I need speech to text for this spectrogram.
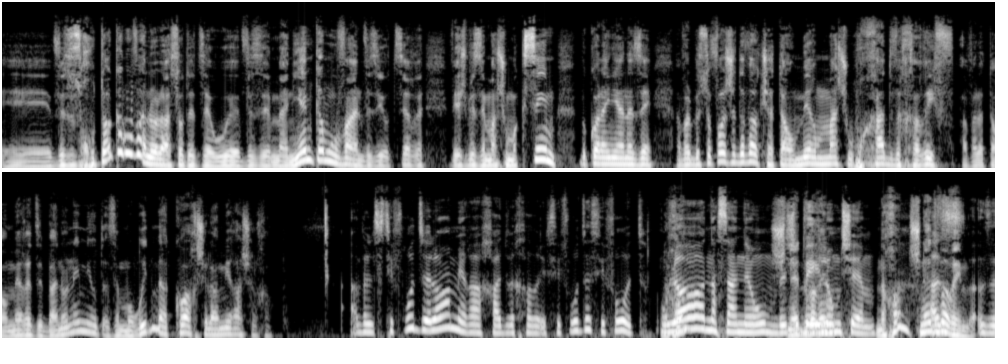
אה, וזו זכותו כמובן לא לעשות את זה, וזה מעניין כמובן, וזה יוצר, ויש בזה משהו מקסים בכל העניין הזה, אבל בסופו של דבר, כשאתה אומר משהו חד וחריף, אבל אתה אומר את זה באנונימיות, אז זה מוריד מהכוח של האמירה שלך. אבל ספרות זה לא אמירה חד וחריף, ספרות זה ספרות. נכון. הוא לא נשא נאום בעילום שם. נכון, שני אז, דברים. אז,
